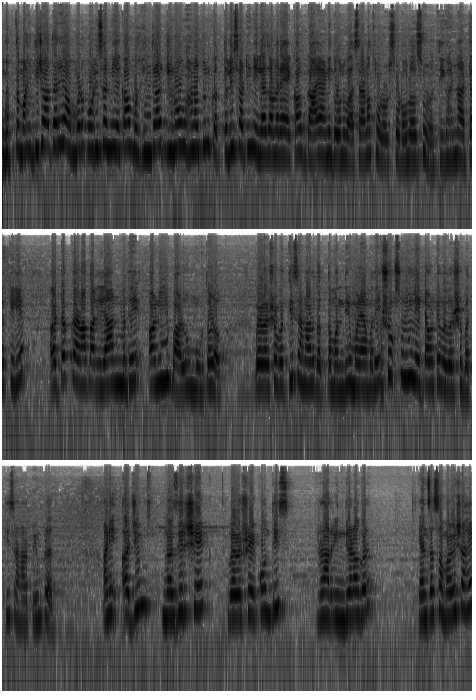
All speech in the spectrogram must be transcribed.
गुप्त माहितीच्या आधारे अंबड पोलिसांनी एका महिंद्रा जिनो वाहनातून कत्तलीसाठी नेल्या जाणाऱ्या एका गाय आणि दोन वासरांना सोडवलं असून तिघांना अटक केली आहे. अटक करण्यात आलेल्यांमध्ये अनिल बाळू मुर्तळक वयवर्ष बत्तीस राहणार दत्त मंदिर मळ्यामध्ये अशोक सुनील नेटावटे वयवर्ष बत्तीस राहणार पिंपळद आणि अजिम नझीर शेख वयवर्ष एकोणतीस राहणार इंदिरानगर. यांचा समावेश आहे.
